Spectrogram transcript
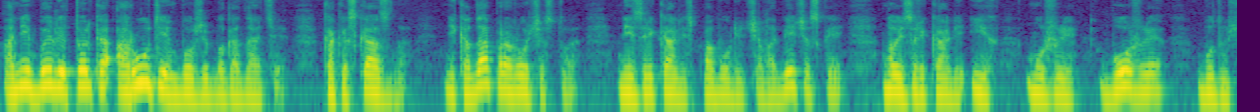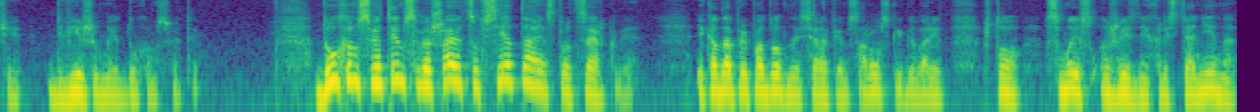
они были только орудием Божьей благодати, как и сказано, никогда пророчества не изрекались по воле человеческой, но изрекали их мужи Божии, будучи движимые Духом Святым. Духом Святым совершаются все таинства Церкви. И когда преподобный Серафим Саровский говорит, что смысл жизни христианина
